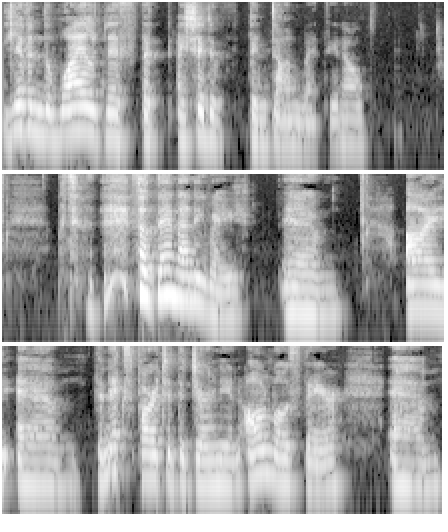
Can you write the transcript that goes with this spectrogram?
living the wildness that I should have been done with, you know. But, so then anyway, um I um the next part of the journey and almost there um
